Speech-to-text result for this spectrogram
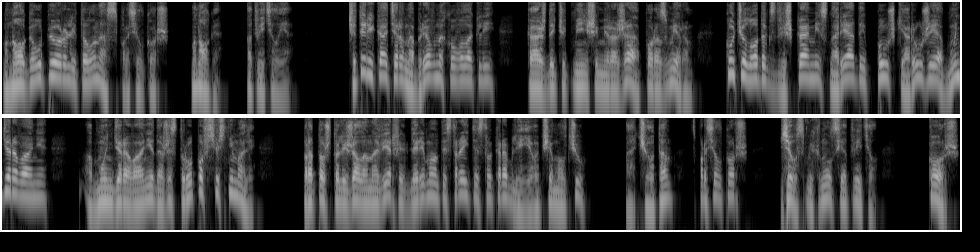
«Много уперли-то у нас?» — спросил Корж. «Много», — ответил я. Четыре катера на бревнах уволокли, каждый чуть меньше «Миража» по размерам, кучу лодок с движками, снаряды, пушки, оружие, обмундирование. Обмундирование даже с трупов все снимали. Про то, что лежало на верфях для ремонта и строительства кораблей, я вообще молчу. «А что там?» — спросил Корж. Я усмехнулся и ответил. «Корж,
